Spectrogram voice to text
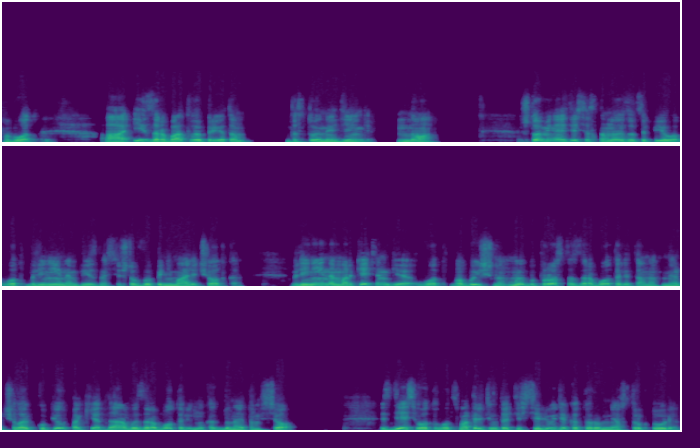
Вот. А, и зарабатывая при этом достойные деньги. Но что меня здесь основное зацепило, вот в линейном бизнесе, чтобы вы понимали четко. В линейном маркетинге, вот в обычном, мы бы просто заработали, там, например, человек купил пакет, да, вы заработали, ну, как бы на этом все. Здесь вот, вот смотрите, вот эти все люди, которые у меня в структуре,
